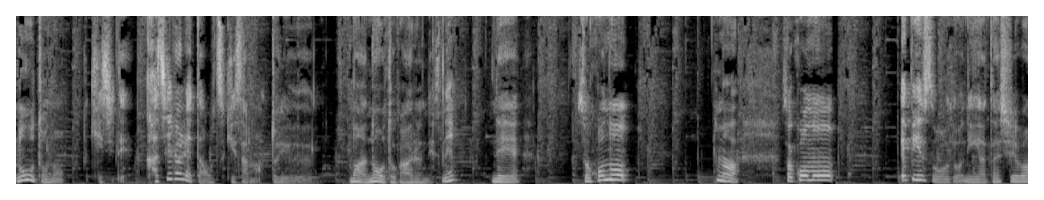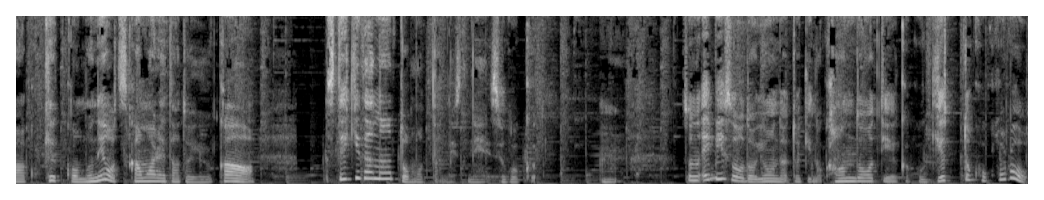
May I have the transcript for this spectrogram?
ノートの記事で、かじられたお月様という、まあ、ノートがあるんですね。で、そこの、まあ、そこのエピソードに私は結構胸をつかまれたというか、素敵だなと思ったんですね、すごく。うん。そのエピソードを読んだ時の感動っていうか、こうギュッと心を、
